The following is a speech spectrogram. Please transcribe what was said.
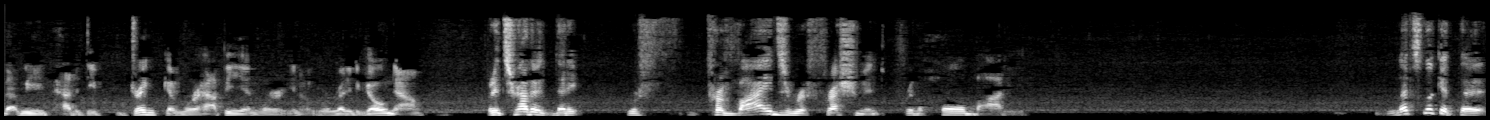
that we had a deep drink and we're happy and we're, you know, we're ready to go now, but it's rather that it ref- provides refreshment for the whole body. Let's look at the,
